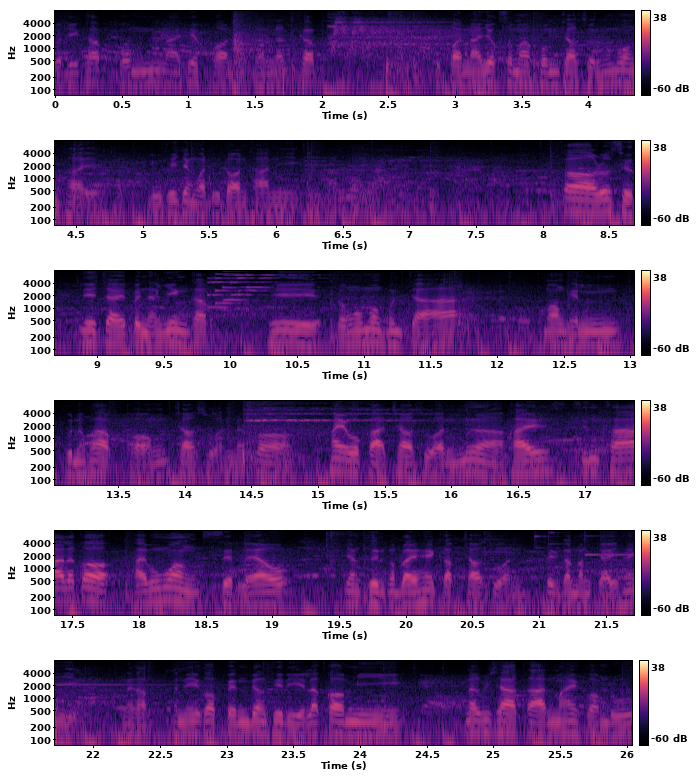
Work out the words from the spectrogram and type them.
วัสดีครับ ผมนายเทพพรนันรัตน์ครับอุปนายกสมาคมชาวสวนมะม่วงไทยครับอยู่ที่จังหวัดอุดรธานี ก็รู้สึกดีใจเป็นอย่างยิ่งครับ ที่โรงมะม่วงคุณจ๋ามองเห็นคุณภาพของชาวสวน แล้วก็ให้โอกาสชาวสวนเมื่อขายสินค้าแล้วก็ขายมะม่วงเสร็จแล้ว ยังคืนกำไรให้กับชาวสวนเป็นกำลังใจให้อีกนะครับ อันนี้ก็เป็นเรื่องที่ดีแล้วก็มีนักวิชาการมาให้ความรู้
